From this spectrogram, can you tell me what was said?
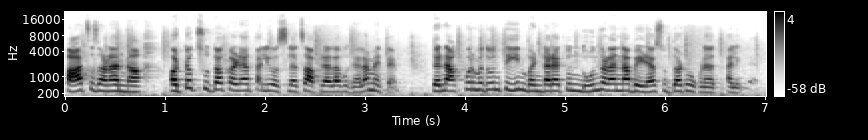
पाच जणांना अटक सुद्धा करण्यात आली असल्याचं आपल्याला बघायला मिळत आहे तर नागपूरमधून तीन भंडाऱ्यातून दोन जणांना बेड्या सुद्धा ठोकण्यात आलेल्या आहेत.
